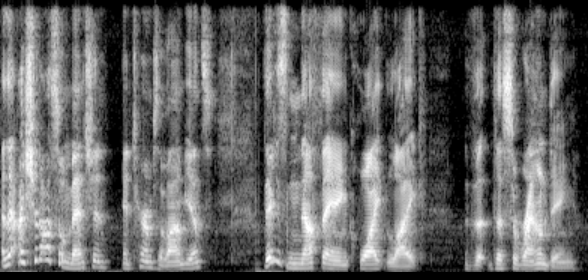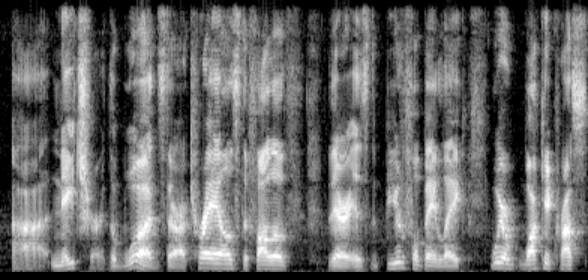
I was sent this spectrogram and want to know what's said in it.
And then I should also mention, in terms of ambience, there's nothing quite like the the surrounding uh, nature, the woods. There are trails to follow. There is the beautiful Bay Lake. We were walking across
